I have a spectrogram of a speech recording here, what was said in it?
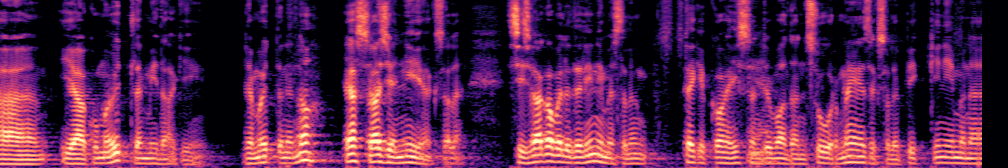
äh, ja kui ma ütlen midagi ja ma ütlen, et noh, jah, see asi on nii, eks ole. Siis väga paljudel inimestel on, tekib kohe, issand jumal, ta on suur mees, eks ole, pikk inimene,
